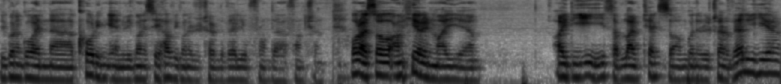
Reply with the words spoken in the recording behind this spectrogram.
we're going to go in uh, coding and we're going to see how we're going to return the value from the function. All right so i'm here in my um, IDE Sublime Text. So I'm going to return a value here.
